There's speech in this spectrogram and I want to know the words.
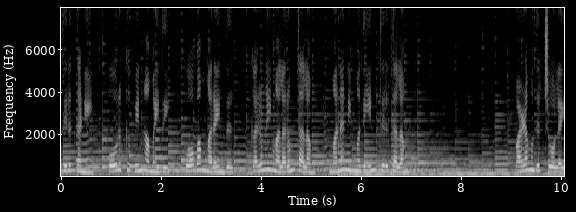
திருத்தணி போருக்கு பின் அமைதி. கோபம் மறைந்து கருணை மலரும் தலம். மன நிம்மதியின் திருத்தலம். பழமுதிர்ச்சோலை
